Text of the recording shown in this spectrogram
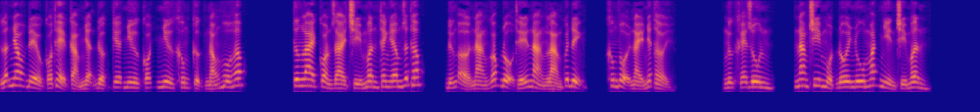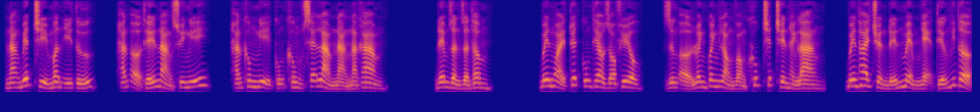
Lẫn nhau đều có thể cảm nhận được kia như có như không cực nóng hô hấp. Tương lai còn dài trì mân thanh âm rất thấp, đứng ở nàng góc độ thế nàng làm quyết định, không vội này nhất thời. Ngực khẽ run, Nam Chi một đôi nhu mắt nhìn trì mân. Nàng biết trì mân ý tứ, hắn ở thế nàng suy nghĩ, hắn không nghĩ cũng không sẽ làm nàng nàng kham. Đêm dần dần thâm. Bên ngoài tuyết cũng theo gió phiêu, dừng ở loanh quanh lòng vòng khúc chết trên hành lang, bên hai truyền đến mềm nhẹ tiếng hít thở,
